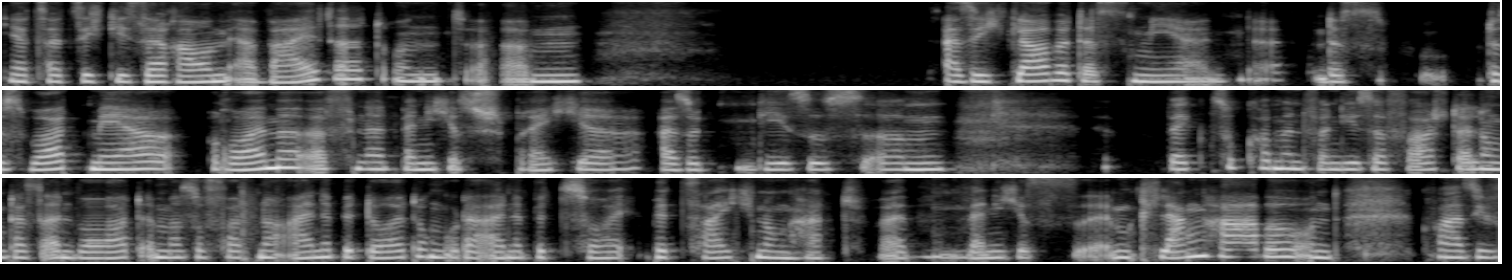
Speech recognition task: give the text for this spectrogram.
Jetzt hat sich dieser Raum erweitert und ähm, also ich glaube, dass mir das, das Wort mehr Räume öffnet, wenn ich es spreche. Also dieses ähm, wegzukommen von dieser Vorstellung, dass ein Wort immer sofort nur eine Bedeutung oder eine Bezeu Bezeichnung hat. Weil wenn ich es im Klang habe und quasi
